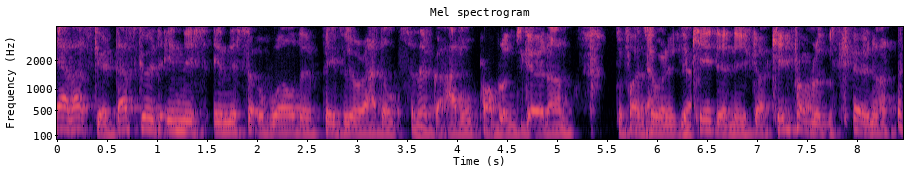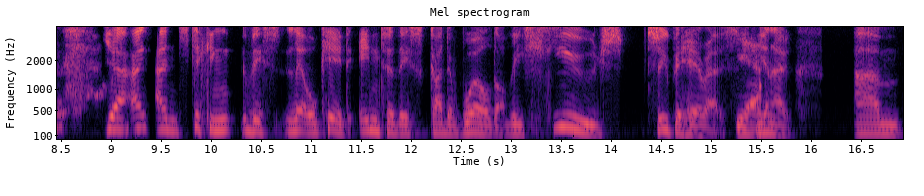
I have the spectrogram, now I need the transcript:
yeah, that's good. That's good in this in this sort of world of people who are adults and they've got adult problems going on. To find someone who's yeah. a kid and he's got kid problems going on. Yeah, and, and sticking this little kid into this kind of world of these huge superheroes. Yeah. you know, um,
